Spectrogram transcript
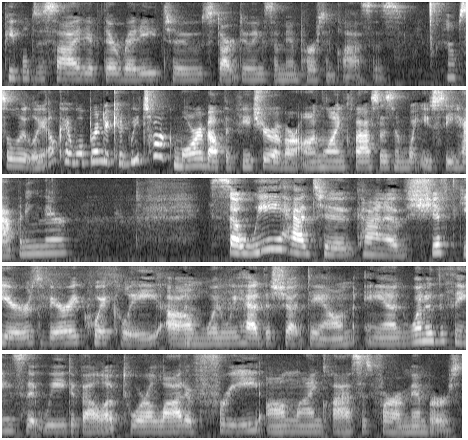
people to decide if they're ready to start doing some in-person classes. Absolutely. Okay well brenda could we talk more about the future of our online classes and what you see happening there so we had to kind of shift gears very quickly um, when we had to shut down. And one of the things that we developed were a lot of free online classes for our members.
